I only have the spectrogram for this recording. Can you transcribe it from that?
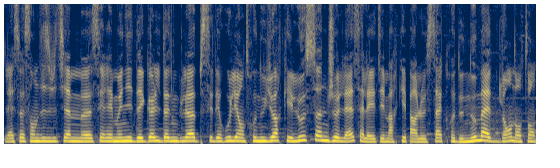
La 78e cérémonie des Golden Globes s'est déroulée entre New York et Los Angeles. Elle a été marquée par le sacre de Nomadland en tant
